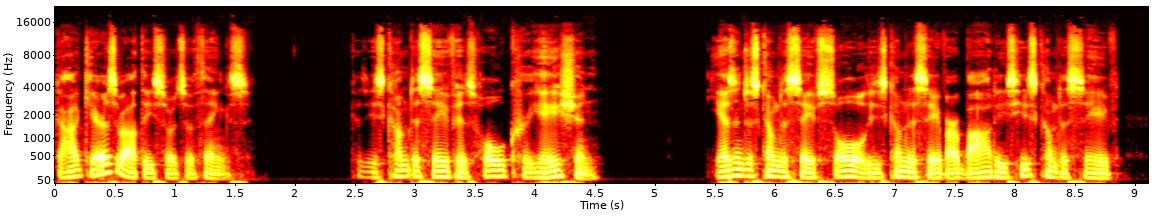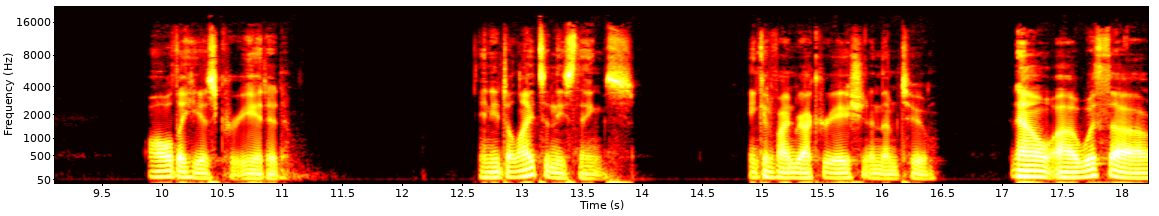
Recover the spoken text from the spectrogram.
God cares about these sorts of things because he's come to save his whole creation. He hasn't just come to save souls, he's come to save our bodies, he's come to save all that he has created. And he delights in these things and can find recreation in them too. Now, uh, with uh,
